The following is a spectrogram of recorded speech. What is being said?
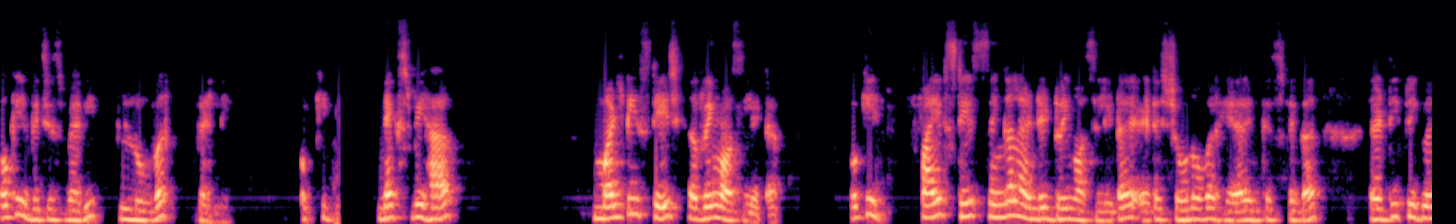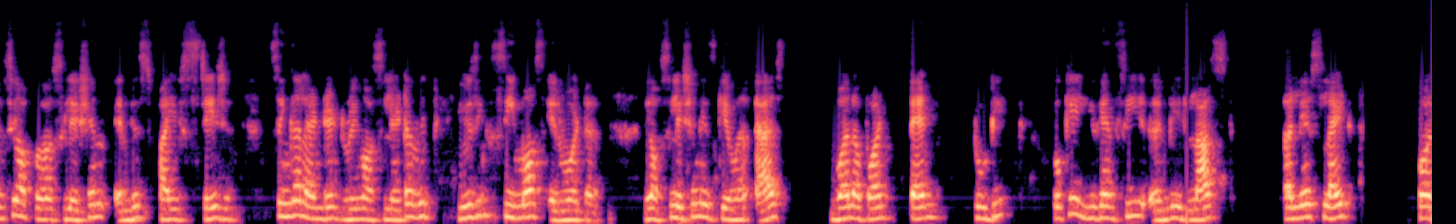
Okay, which is very lower value. Okay, next we have multi-stage ring oscillator. Okay, five-stage single-ended ring oscillator. It is shown over here in this figure that the frequency of oscillation in this five-stage single-ended ring oscillator with using CMOS inverter. The oscillation is given as 1 upon 10 to the okay you can see in the last earlier slide for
